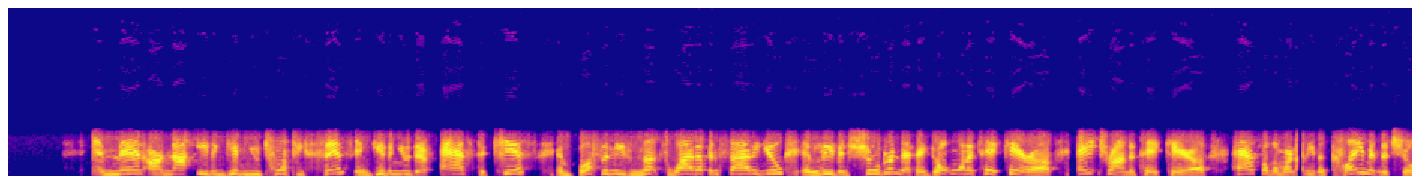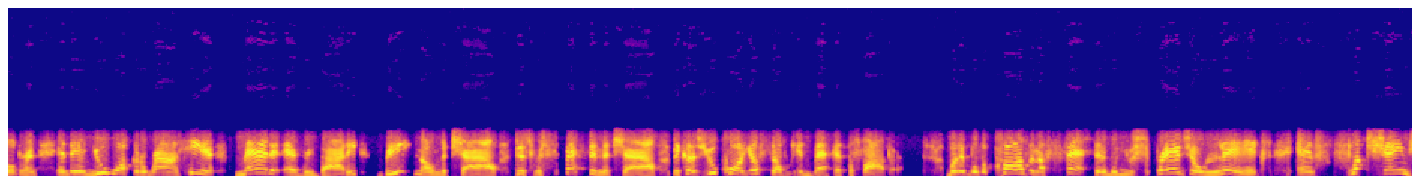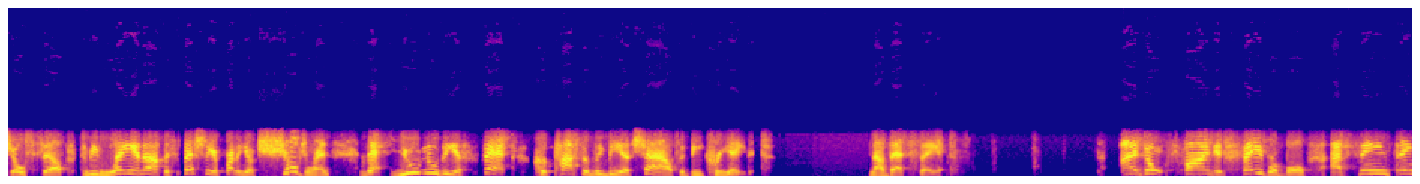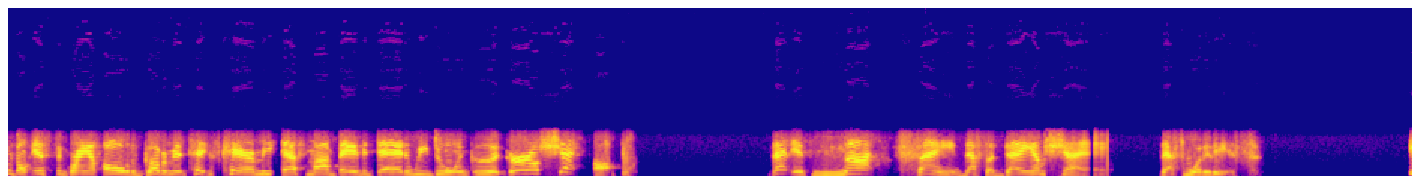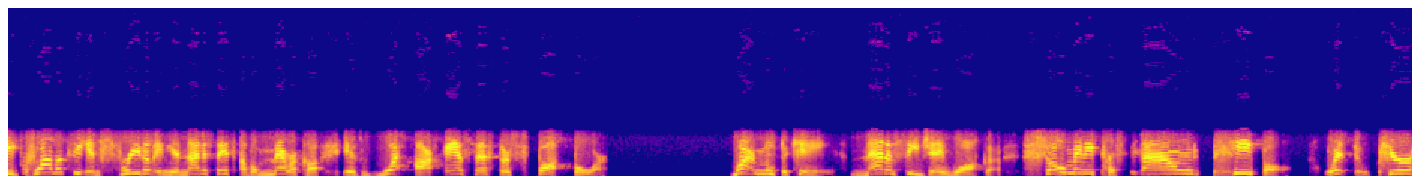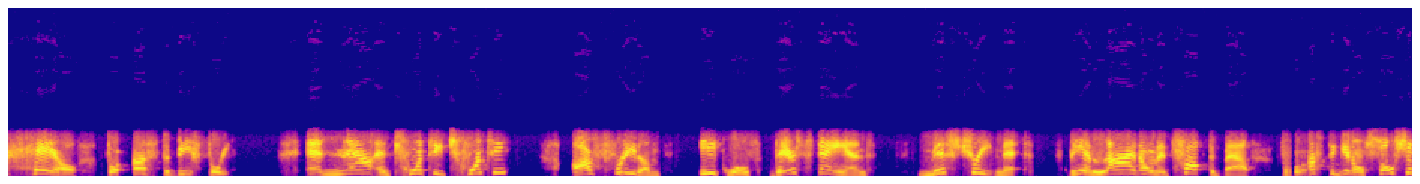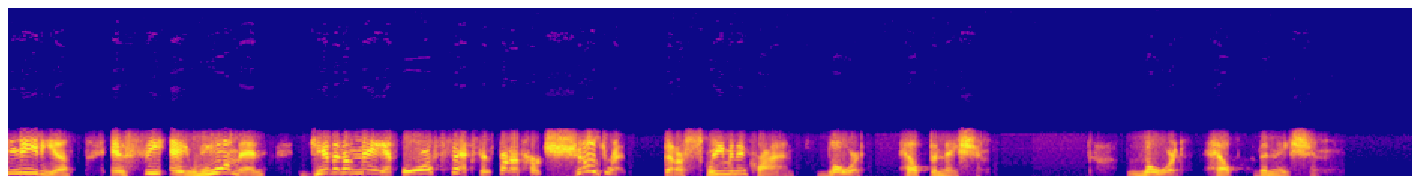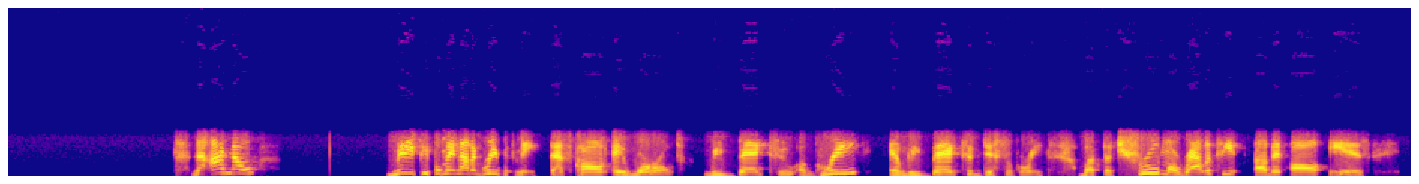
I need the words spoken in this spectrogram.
and men are not even giving you 20 cents and giving you their ass to kiss and busting these nuts wide up inside of you and leaving children that they don't want to take care of, ain't trying to take care of. Half of them are not even claiming the children. And then you walking around here mad at everybody, beating on the child, disrespecting the child because you call yourself getting back at the father but it was a cause and effect that when you spread your legs and slut shamed yourself to be laying up, especially in front of your children, that you knew the effect could possibly be a child to be created. Now that's sad. I don't find it favorable. I've seen things on Instagram. Oh, the government takes care of me. F my baby daddy. We doing good. Girl, shut up. That is not fame. That's a damn shame. That's what it is. Equality and freedom in the United States of America is what our ancestors fought for. Martin Luther King, Madam C.J. Walker, so many profound people went through pure hell for us to be free. And now in 2020, our freedom equals their stand, mistreatment, being lied on and talked about for us to get on social media and see a woman giving a man oral sex in front of her children that are screaming and crying. Lord, help the nation. Lord, help the nation. Now, I know many people may not agree with me. That's called a world. We beg to agree and we beg to disagree. But the true morality of it all is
